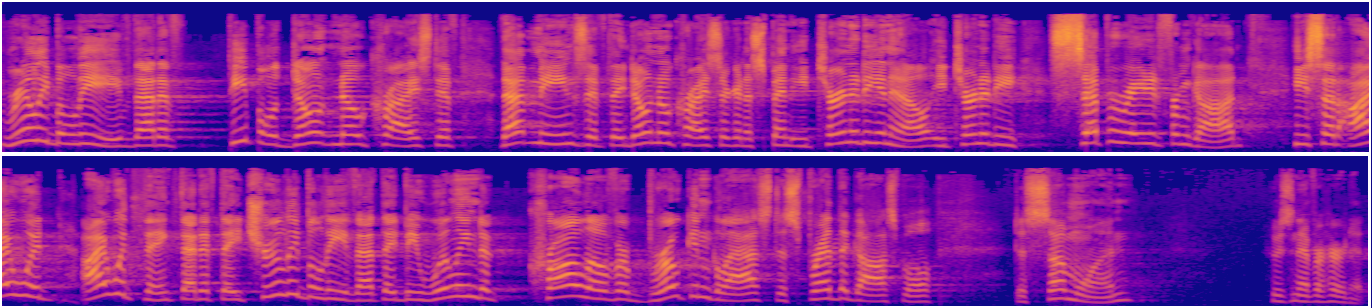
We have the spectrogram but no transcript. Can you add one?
really believe that if people don't know Christ, if that means if they don't know Christ, they're going to spend eternity in hell, eternity separated from God. He said, I would, I would think that if they truly believe that, they'd be willing to crawl over broken glass to spread the gospel to someone who's never heard it.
